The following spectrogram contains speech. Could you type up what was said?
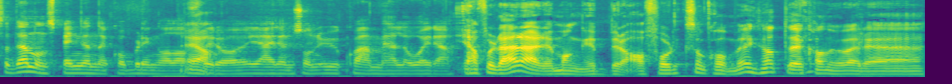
Så det er noen spennende koblinger da, Ja. for å gjøre en sånn UKM hele året. Ja, for der er det mange bra folk som kommer. Ikke sant? Det kan jo være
